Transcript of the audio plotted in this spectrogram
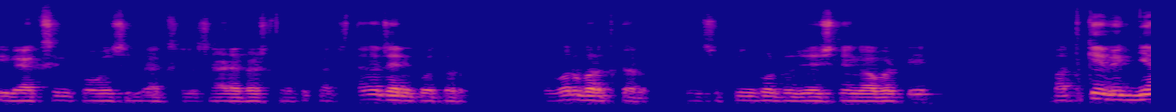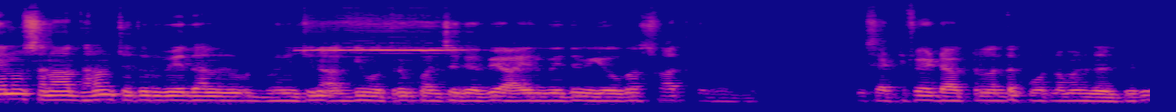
ఈ vaccine Covishield vaccine side effects తోటి ఖచ్చితంగా చనిపోతారు. ఎవరు బ్రతకరు. ఇది సుప్రీంకోర్టు చేసినాం కాబట్టి బతికే విజ్ఞానం సనాతనం చతుర్వేదాలను ఉద్భవించిన అగ్నిహోత్రం పంచగవ్య ఆయుర్వేదం యోగా స్వాతిక భోజనం. మీ సర్టిఫైడ్ డాక్టర్లంతా కోట్ల మంది చంపారు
